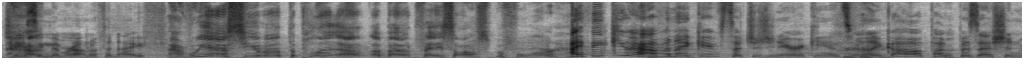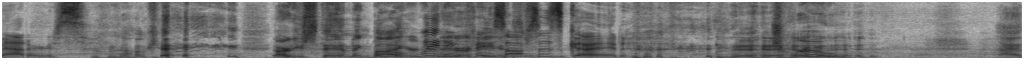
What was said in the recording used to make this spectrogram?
chasing them around with a knife. Have we asked you about the play uh, about face-offs before? I think you have, and I gave such a generic answer, like, "Oh, puck possession matters." okay. Are you standing by your Winning generic face-offs answer? is good. True. uh,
